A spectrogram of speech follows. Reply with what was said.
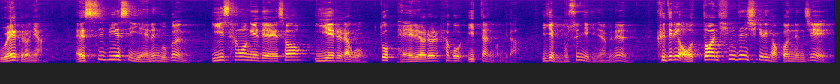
왜 그러냐? SBS 예능국은 이 상황에 대해서 이해를 하고 또 배려를 하고 있다는 겁니다. 이게 무슨 얘기냐면은 그들이 어떠한 힘든 시기를 겪었는지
